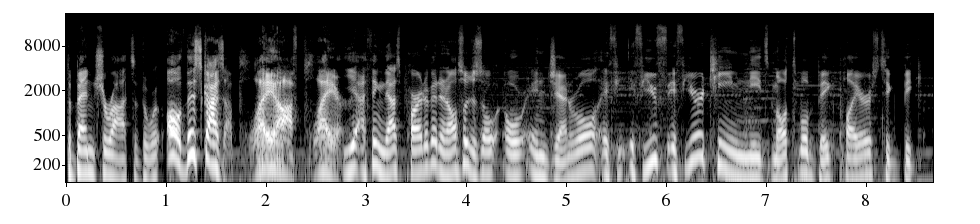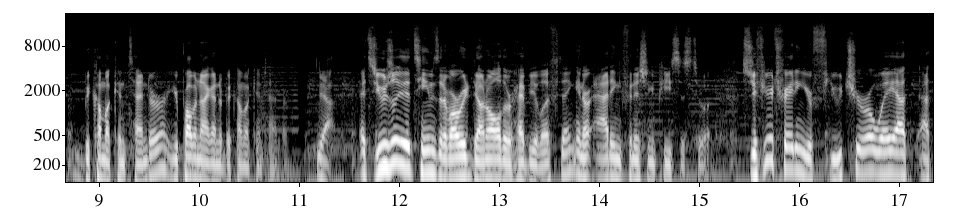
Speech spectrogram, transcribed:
The Ben Chiarots of the world. Oh, this guy's a playoff player. yeah. I think that's part of it, and also just o- o- in general, if if you if your team needs multiple big players to be, become a contender, you're probably not going to become a contender. Yeah. It's usually the teams that have already done all their heavy lifting and are adding finishing pieces to it. So if you're trading your future away at, at,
